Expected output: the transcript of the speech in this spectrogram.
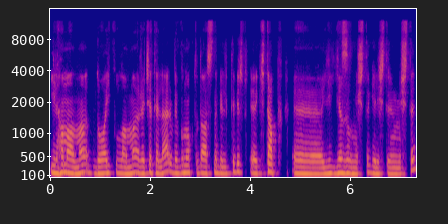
ilham alma, doğayı kullanma, reçeteler ve bu noktada aslında birlikte bir e, kitap e, yazılmıştı, geliştirilmişti.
